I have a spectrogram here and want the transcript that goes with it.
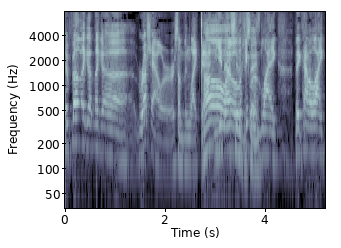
It felt like a like a rush hour or something like that. Oh, you know, I see what like you're it was like they kind of like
